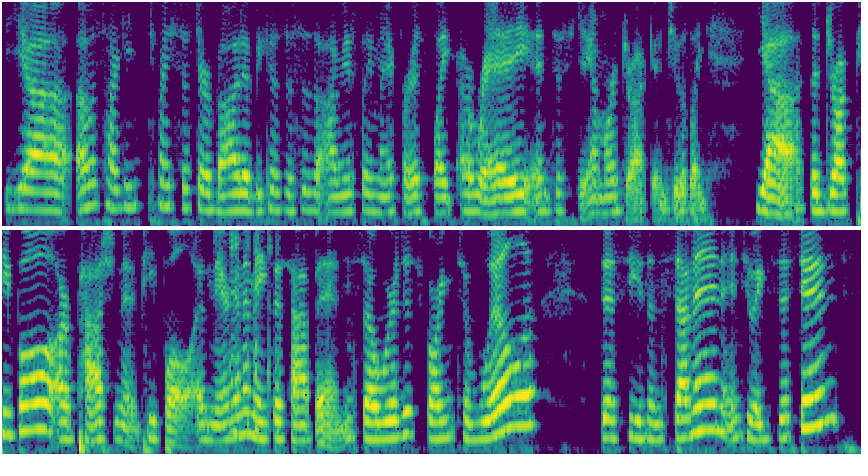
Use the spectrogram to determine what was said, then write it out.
Yeah, I was talking to my sister about it because this is obviously my first like array into Skam or Druck, and she was like, "Yeah, the Druck people are passionate people and they're going to make this happen." So we're just going to will this season 7 into existence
